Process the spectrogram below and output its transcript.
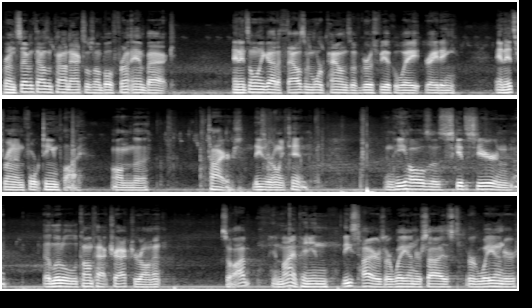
Run 7,000 pound axles on both front and back. And it's only got a thousand more pounds of gross vehicle weight rating. And it's running 14 ply on the tires. These are only 10. And he hauls a skid steer and a, a little compact tractor on it. So I, in my opinion, these tires are way undersized or way under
